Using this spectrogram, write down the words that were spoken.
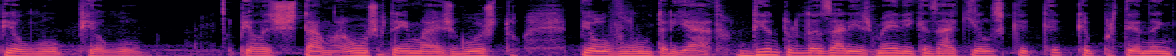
pelo, pelo, pela gestão, há uns que têm mais gosto pelo voluntariado. Dentro das áreas médicas há aqueles que, que, que pretendem uh,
